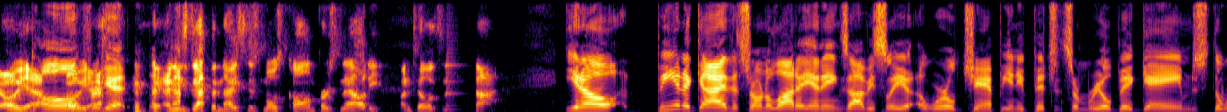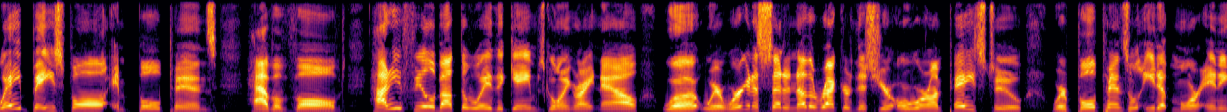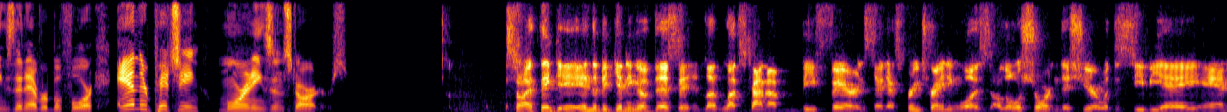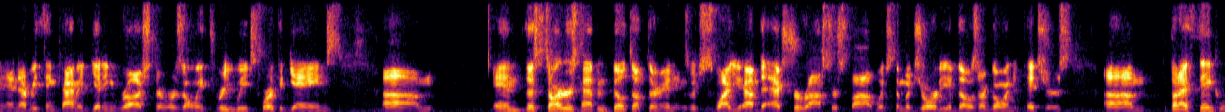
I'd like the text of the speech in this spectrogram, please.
Oh yeah. Don't oh, yeah. forget. and he's got the nicest, most calm personality until it's not. You know, being a guy that's thrown a lot of innings, obviously a world champion, he pitched in some real big games. The way baseball and bullpens have evolved, how do you feel about the way the game's going right now, where, we're going to set another record this year, or we're on pace to, where bullpens will eat up more innings than ever before, and they're pitching more innings than starters? So I think in the beginning of this, it, let, us kind of be fair and say that spring training was a little shortened this year with the CBA and, and everything kind of getting rushed. There was only three weeks worth of games. Um, and the starters haven't built up their innings, which is why you have the extra roster spot, which the majority of those are going to pitchers. Um, but I think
